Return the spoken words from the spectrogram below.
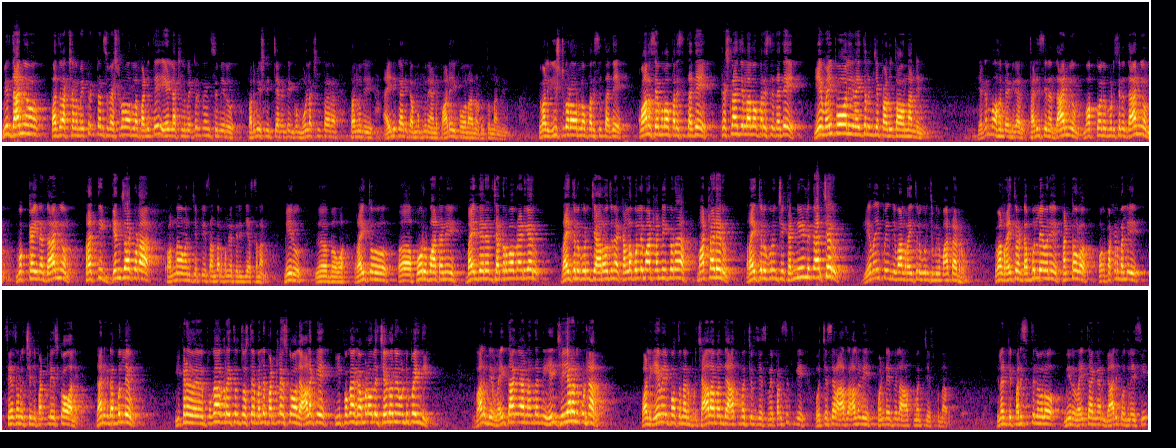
మీరు ధాన్యం పది లక్షల మెట్రిక్ టన్స్ వెస్ట్ గోదావరిలో పండితే ఏడు లక్షల మెట్రిక్ టన్స్ మీరు పర్మిషన్ ఇచ్చారంటే ఇంకో మూడు లక్షల టన్- టన్నులు ఐడి కాడికి అమ్ముకుని ఆయన పాడైపోవాలని అడుగుతున్నాను నేను. ఇవాళ ఈస్ట్ గోదావరిలో పరిస్థితి అదే కోనసీమలో పరిస్థితి అదే కృష్ణా జిల్లాలో పరిస్థితి అదే. ఏమైపోవాలి రైతులని చెప్పి అడుగుతా ఉన్నాను నేను. జగన్మోహన్ రెడ్డి గారు తడిసిన ధాన్యం మొక్కలు ముడిసిన ధాన్యం మొక్కైన ధాన్యం ప్రతి గింజ కూడా కొన్నామని చెప్పి సందర్భంగా తెలియజేస్తున్నాను. మీరు రైతు పోరుబాటని బయలుదేరారు చంద్రబాబు నాయుడు గారు. రైతుల గురించి ఆ రోజున కళ్ళబొల్లి మాటలన్నీ కూడా మాట్లాడారు. రైతుల గురించి కన్నీళ్ళు కార్చారు. ఏమైపోయింది ఇవాళ రైతుల గురించి మీరు మాట్లాడరు? ఇవాళ రైతులకు డబ్బులు లేవని పంటలో ఒక పక్కన మళ్ళీ సీజన్ వచ్చింది పంటలు వేసుకోవాలి. దానికి డబ్బులు లేవు. ఇక్కడ పొగాకు రైతులు చూస్తే మళ్ళీ పంటలు వేసుకోవాలి. వాళ్ళకి ఈ పొగాకు అమ్మడం లేదు చేలోనే ఉండిపోయింది. ఇవాళ మీరు రైతాంగాన్ని అందరినీ ఏం చేయాలనుకుంటున్నారు? వాళ్ళు ఏమైపోతున్నారు? ఇప్పుడు చాలామంది ఆత్మహత్యలు చేసుకునే పరిస్థితికి వచ్చేసారు. ఆల్రెడీ కొండేపీలో ఆత్మహత్య చేసుకున్నారు. ఇలాంటి పరిస్థితులలో మీరు రైతాంగాన్ని గాలికి వదిలేసి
